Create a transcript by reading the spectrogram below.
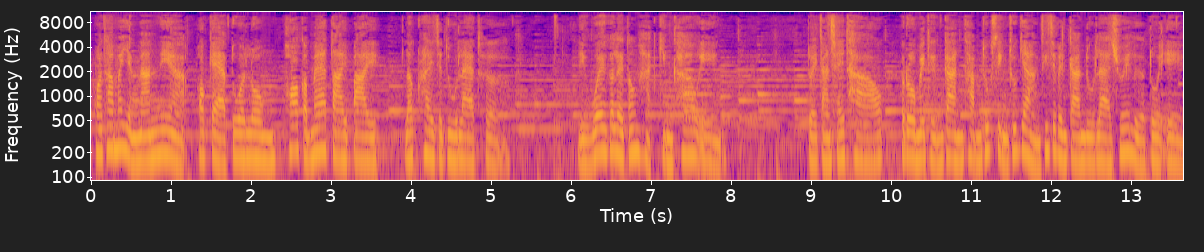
เพราะถ้าไม่อย่างนั้นเนี่ย พอแก่ตัวลง พ่อกับแม่ตายไป แล้วใครจะดูแลเธอหลิวเว่ยก็เลยต้องหัดกินข้าวเอง โดยการใช้เท้ารวมไปถึงการทำทุกสิ่งทุกอย่างที่จะเป็นการดูแลช่วยเหลือตัวเอง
